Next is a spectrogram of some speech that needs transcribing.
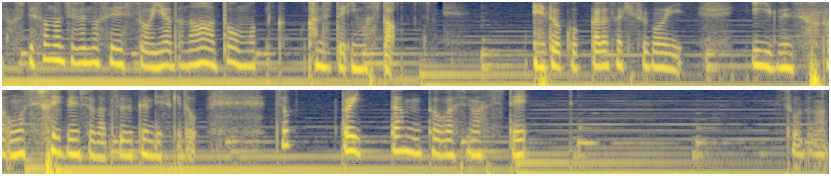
そしてそんな自分の性質を嫌だなぁと思って感じていました。えっ、とこっから先すごいいい文章が面白い文章が続くんですけどちょっと一旦飛ばしまして。そうだな。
